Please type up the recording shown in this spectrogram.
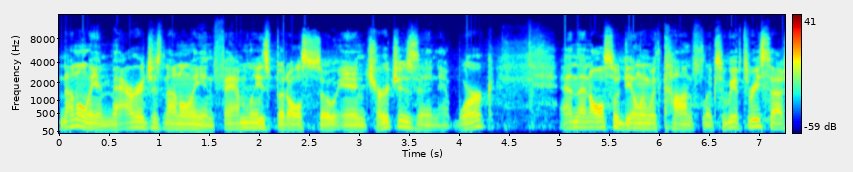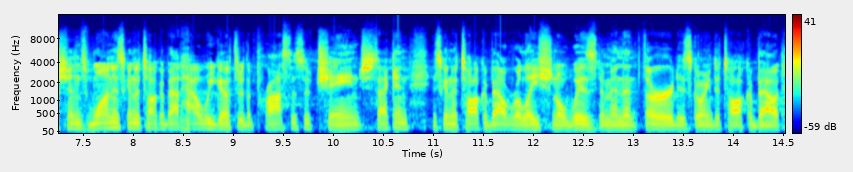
not only in marriages, not only in families, but also in churches and at work and then also dealing with conflict. So we have three sessions. One is going to talk about how we go through the process of change. Second is going to talk about relational wisdom. And then third is going to talk about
